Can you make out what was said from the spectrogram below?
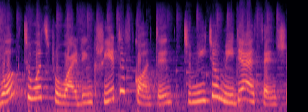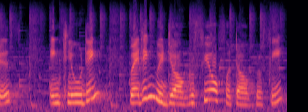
work towards providing creative content to meet your media essentials including wedding videography or photography,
